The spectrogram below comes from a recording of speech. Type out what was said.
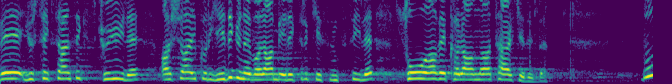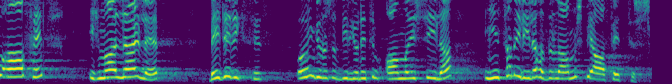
ve 188 köyüyle aşağı yukarı 7 güne varan bir elektrik kesintisiyle soğuğa ve karanlığa terk edildi. Bu afet ihmallerle, beceriksiz, öngörüsüz bir yönetim anlayışıyla insan eliyle hazırlanmış bir afettir.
